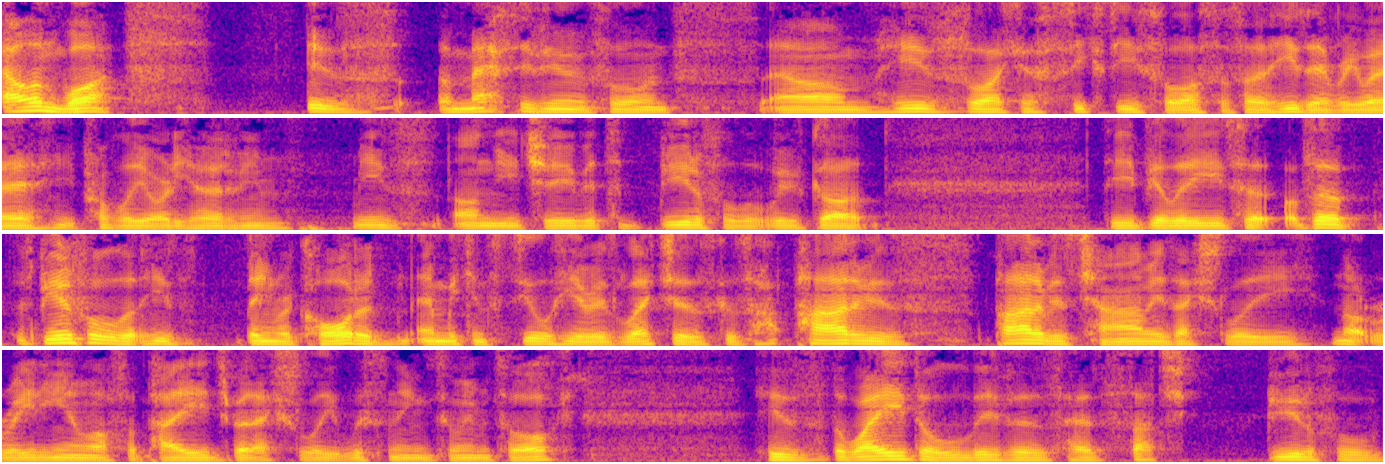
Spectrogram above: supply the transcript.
Alan Watts is a massive influence. Um, he's like a 60s philosopher. He's everywhere. You probably already heard of him. He's on YouTube. It's beautiful that we've got the ability to. It's beautiful that he's been recorded and we can still hear his lectures because part of his part of his charm is actually not reading him off a page but actually listening to him talk. His the way he delivers has such beautiful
